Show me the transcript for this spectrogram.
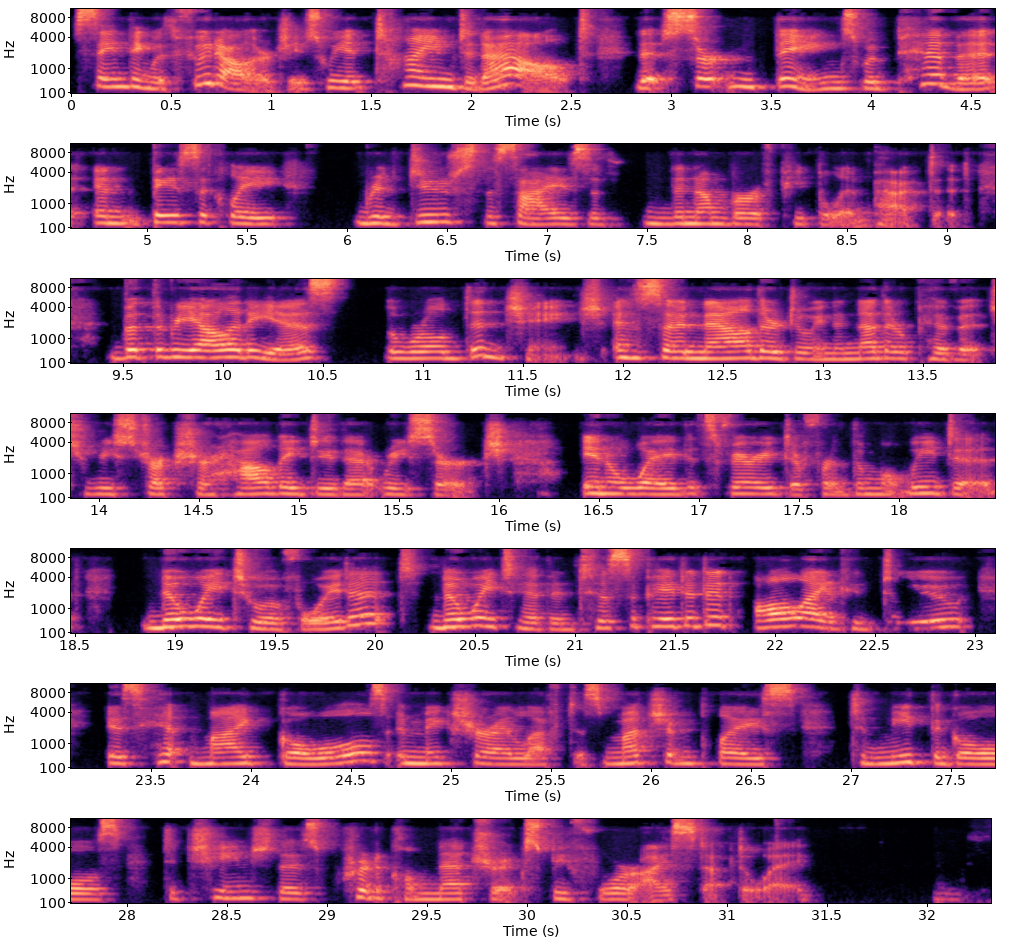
Same thing with food allergies. We had timed it out that certain things would pivot and basically reduce the size of the number of people impacted. But the reality is, the world did change. And so now they're doing another pivot to restructure how they do that research in a way that's very different than what we did. No way to avoid it, no way to have anticipated it. All I could do is hit my goals and make sure I left as much in place to meet the goals, to change those critical metrics before I stepped away.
